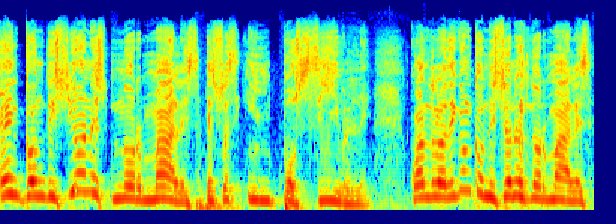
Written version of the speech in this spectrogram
en condiciones normales eso es imposible. Cuando lo digo en condiciones normales,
